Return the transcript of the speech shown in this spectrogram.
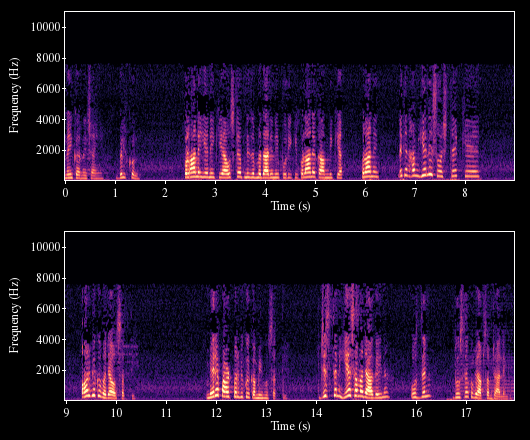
نہیں کرنی چاہیے۔ بالکل۔ فلاں نے یہ نہیں کیا، اس نے اپنی ذمہ داری نہیں پوری کی، فلاں نے کام نہیں کیا، فلاں نے۔ لیکن ہم یہ نہیں سوچتے کہ اور بھی کوئی وجہ ہو سکتی۔ میرے پارٹ پر بھی کوئی کمی ہو سکتی۔ جس دن یہ سمجھ آ گئی نا، اس دن دوسرے کو بھی آپ سمجھا لیں گے۔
